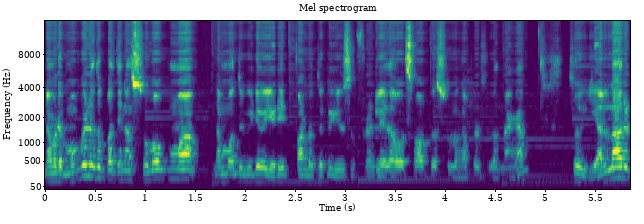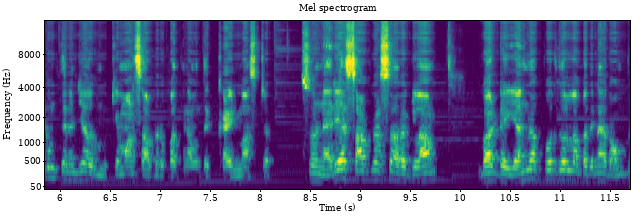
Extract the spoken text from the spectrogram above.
நம்மளுடைய மொபைல் வந்து பார்த்தீங்கன்னா சுலபமாக நம்ம வந்து வீடியோ எடிட் பண்ணுறதுக்கு யூஸ் ஃப்ரெண்ட்லி ஏதாவது ஒரு சாஃப்ட்வேர் சொல்லுங்க அப்படின்னு சொல்லியிருந்தாங்க. ஸோ எல்லாருக்கும் தெரிஞ்ச ஒரு முக்கியமான சாஃப்ட்வேர் பார்த்தீங்கன்னா வந்து கைன் மாஸ்டர் ஸோ நிறைய சாஃப்ட்வேர்ஸாக இருக்கலாம் பட் என்னை பொறுத்தவரை பார்த்தீங்கன்னா ரொம்ப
